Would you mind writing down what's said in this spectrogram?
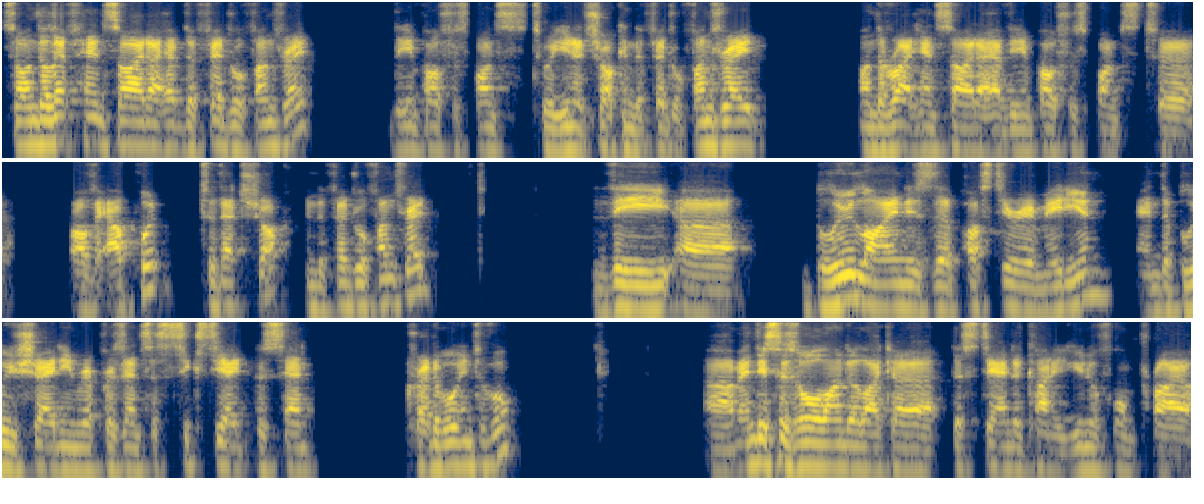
So on the left-hand side, I have the federal funds rate, the impulse response to a unit shock in the federal funds rate. On the right-hand side, I have the impulse response to of output to that shock in the federal funds rate. The uh, blue line is the posterior median, and the blue shading represents a 68% credible interval. Um, and this is all under like a the standard kind of uniform prior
